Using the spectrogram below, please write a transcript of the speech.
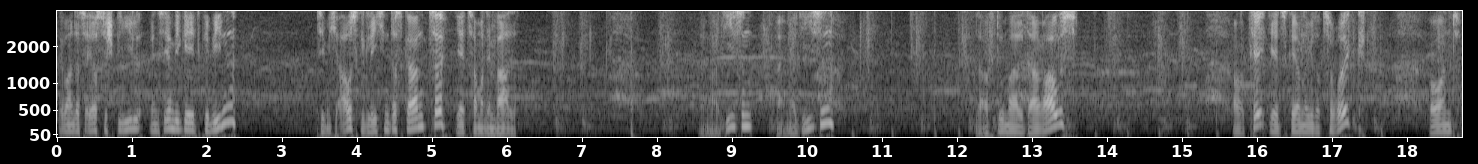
Wir wollen das erste Spiel, wenn es irgendwie geht, gewinnen. Ziemlich ausgeglichen das Ganze. Jetzt haben wir den Ball. Einmal diesen, einmal diesen. Lauf du mal da raus. Okay, jetzt gerne wieder zurück. Und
